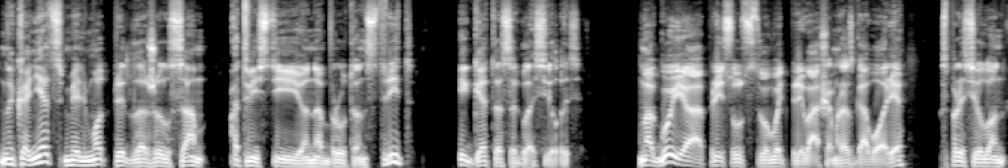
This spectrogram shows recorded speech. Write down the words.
Наконец Мельмот предложил сам отвезти ее на Брутон-стрит, и Гетта согласилась. «Могу я присутствовать при вашем разговоре?» — спросил он.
